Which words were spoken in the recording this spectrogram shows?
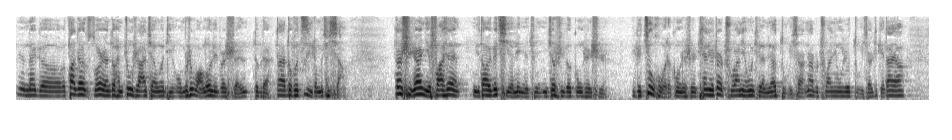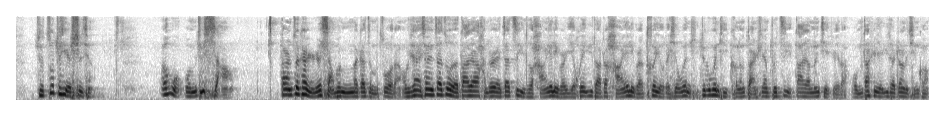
那个大家所有人都很重视安全问题，我们是网络里边神，对不对？大家都会自己这么去想。但实际上你发现，你到一个企业里面去，你就是一个工程师，一个救火的工程师，天天这儿出安全问题了，你要堵一下，那边出安全问题堵一下，就给大家就做这些事情。然后我我们就想。当然，最开始是想不明白该怎么做的。我现在相信在座的大家，很多人在自己的行业里边也会遇到这行业里边特有的一些问题。这个问题可能短时间不是自己大家能解决的。我们当时也遇到这样的情况，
